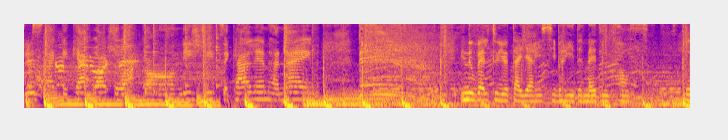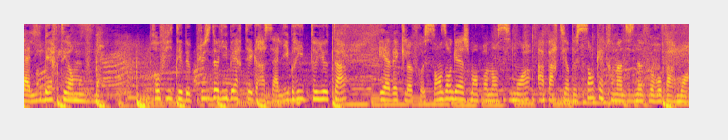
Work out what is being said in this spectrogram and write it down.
Just like a catwalk to walk on. These streets are calling her name. Nouvelle Toyota Yaris hybride made in France. La liberté en mouvement. Profitez de plus de liberté grâce à l'hybride Toyota et avec l'offre sans engagement pendant 6 mois à partir de 199 euros par mois.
